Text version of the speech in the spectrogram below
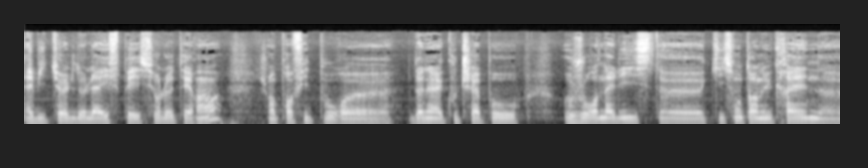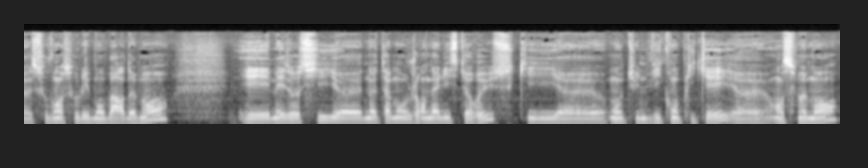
habituelle de l'AFP sur le terrain. J'en profite pour euh, donner un coup de chapeau aux journalistes euh, qui sont en Ukraine, euh, souvent sous les bombardements, et mais aussi euh, notamment aux journalistes russes qui euh, ont une vie compliquée euh, en ce moment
